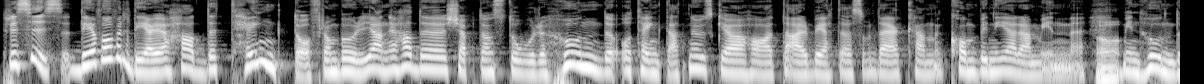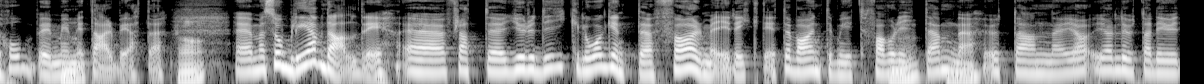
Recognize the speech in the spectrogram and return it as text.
Precis, det var väl det jag hade tänkt då från början. Jag hade köpt en stor hund och tänkte att nu ska jag ha ett arbete som där jag kan kombinera min, Ja. min hundhobby med mitt arbete. Ja. Eh, Men så blev det aldrig, eh, för att eh, juridik låg inte för mig riktigt. Det var inte mitt favoritämne, utan jag, jag lutade ju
